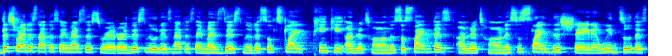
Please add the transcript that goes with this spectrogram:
this red is not the same as this red, or this nude is not the same as this nude. It's a slight pinky undertone. It's just like this undertone. It's just like this shade. And we do this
